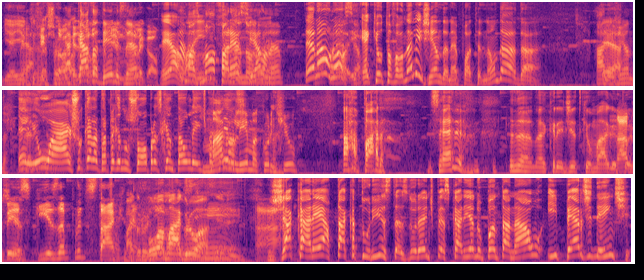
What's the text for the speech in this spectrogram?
E aí, É. o que achou? É a casa é deles, né? legal. É, Ah, lá mas mal aparece Fernando ela, né? É, não, não. ela. É que eu tô falando da legenda, né, Potter? Não da. da... A É. legenda. É, eu acho que ela tá pegando sol pra esquentar o leite pra Magro criança. Lima curtiu. Ah, para. Sério? não, não acredito que o Magro Na curtiu. pesquisa pro destaque. Né? Magro Boa, Magro. Ah, Jacaré ataca turistas durante pescaria no Pantanal e perde dente.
